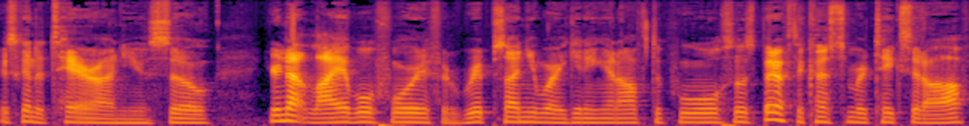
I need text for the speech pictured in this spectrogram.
it's going to tear on you. So you're not liable for it if it rips on you while you're getting it off the pool. So it's better if the customer takes it off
